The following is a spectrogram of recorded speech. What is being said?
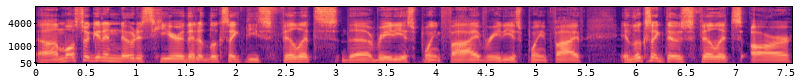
Uh, I'm also going to notice here that it looks like these fillets, the radius 0.5, radius 0.5, it looks like those fillets are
